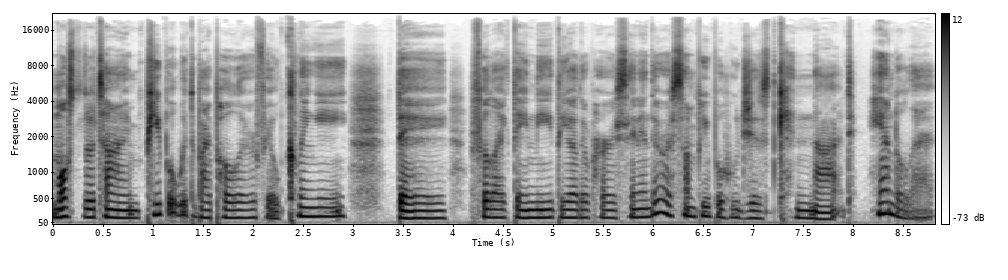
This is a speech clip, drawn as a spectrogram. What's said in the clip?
most of the time people with bipolar feel clingy, they feel like they need the other person, and there are some people who just cannot handle that.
